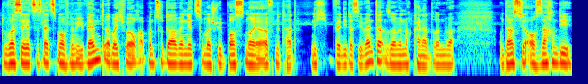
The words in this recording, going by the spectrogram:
Du warst ja jetzt das letzte Mal auf einem Event, aber ich war auch ab und zu da, wenn jetzt zum Beispiel Boss neu eröffnet hat. Nicht, wenn die das Event hatten, sondern wenn noch keiner drin war. Und da hast du ja auch Sachen, die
